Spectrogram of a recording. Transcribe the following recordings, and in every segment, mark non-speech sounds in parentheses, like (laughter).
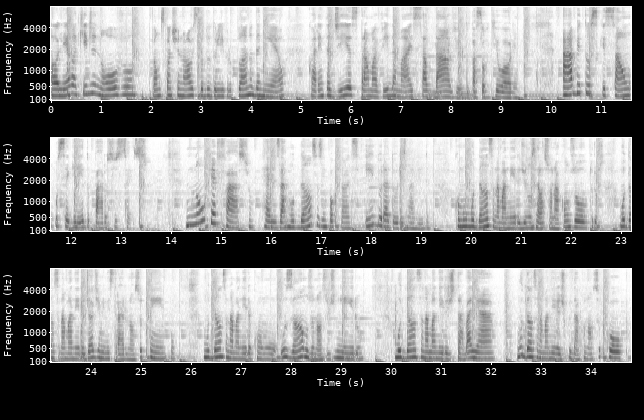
Olhemos aqui de novo. Vamos continuar o estudo do livro Plano Daniel, 40 dias para uma vida mais saudável, do pastor. Warren. Hábitos que são o segredo para o sucesso. Nunca é fácil realizar mudanças importantes e duradouras na vida, como mudança na maneira de nos relacionar com os outros, mudança na maneira de administrar o nosso tempo, mudança na maneira como usamos o nosso dinheiro, mudança na maneira de trabalhar, mudança na maneira de cuidar com o nosso corpo.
